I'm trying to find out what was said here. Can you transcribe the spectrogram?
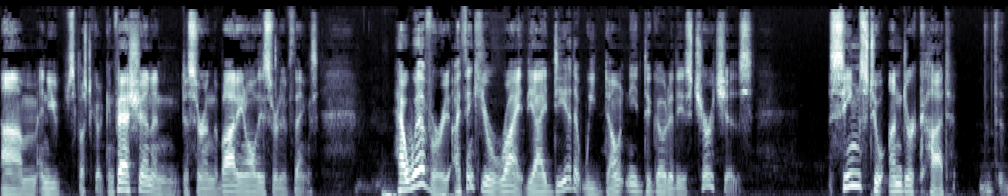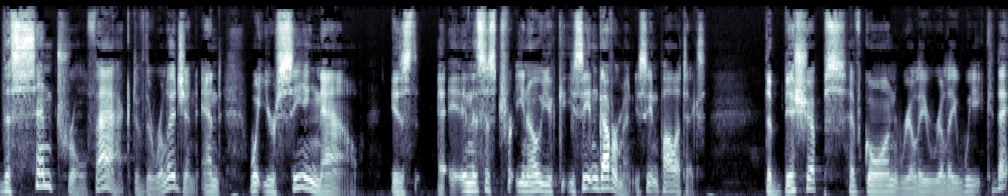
Um, and you're supposed to go to confession and discern the body and all these sort of things. However, I think you're right. The idea that we don't need to go to these churches seems to undercut th- the central fact of the religion. And what you're seeing now is, and this is, tr- you know, you, you see it in government, you see it in politics. The bishops have gone really, really weak. They,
